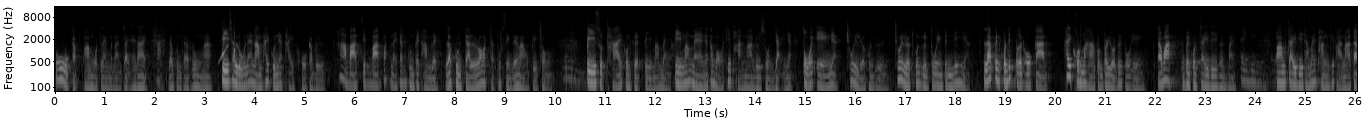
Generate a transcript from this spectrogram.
สู้กับความหมดแรงบันดาลใจให้ได้ค่ะแล้วคุณจะรุ่งมาก ปีฉลูแนะนำให้คุณเนี่ยไถโคกระบือ 5 บาท 10 บาทวัดไหนก็ได้คุณไปทำเลย แล้วคุณจะรอดจากทุกสิ่งเรื่องราวของปีชง ปีสุดท้ายคนเกิดปีมะแม่ ปีมะแม่เนี่ยต้องบอกว่าที่ผ่านมาโดยส่วนใหญ่เนี่ยตัวเองเนี่ยช่วยเหลือคนอื่น ช่วยเหลือคนอื่นตัวเองเป็นหนี้อะและเป็นคนที่เปิดโอกาสให้คนมาหาผลประโยชน์ด้วยตัวเองแปลว่าคือเป็นคนใจดีเกินไป ใจดี ความใจดีทำให้พังที่ผ่านมา แต่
